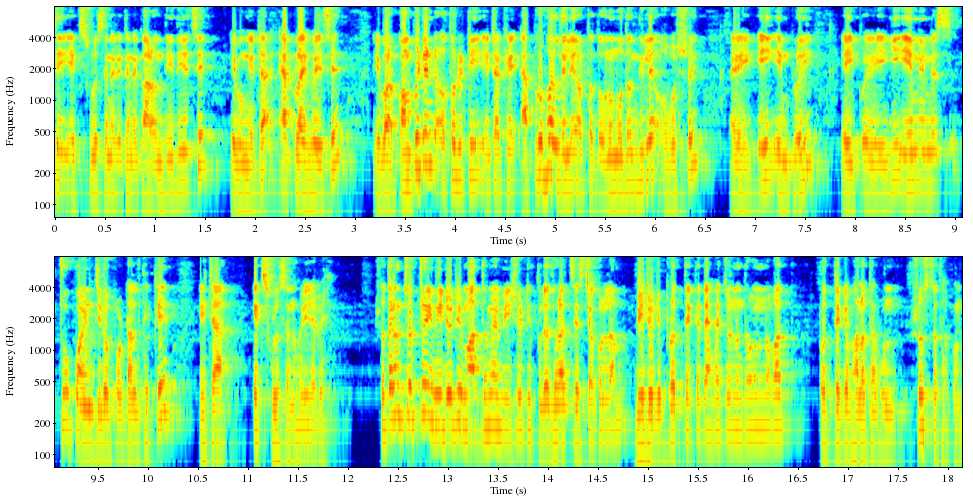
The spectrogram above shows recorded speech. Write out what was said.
সেই এক্সক্লুশনের এখানে কারণ দিয়ে দিয়েছে এবং এটা অ্যাপ্লাই হয়েছে। এবার কম্পিটেন্ট অথরিটি এটাকে অ্যাপ্রুভাল দিলে, অর্থাৎ অনুমোদন দিলে অবশ্যই এই এই এমপ্লয়ি এই MMS two point zero portal থেকে এটা এক্সক্লুশন হয়ে যাবে। সুতরাং ছোট্ট এই ভিডিওটির মাধ্যমে আমি বিষয়টি তুলে ধরার চেষ্টা করলাম। ভিডিওটি প্রত্যেককে দেখার জন্য ধন্যবাদ। প্রত্যেকে ভালো থাকুন, সুস্থ থাকুন।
